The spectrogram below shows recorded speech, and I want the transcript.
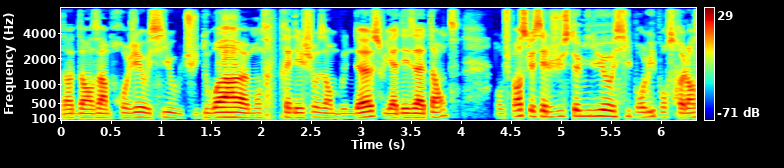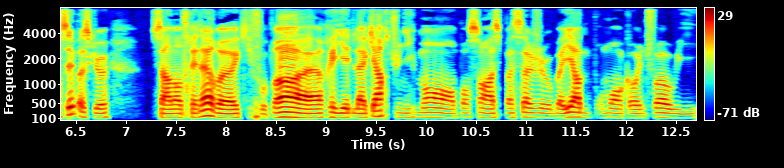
dans, un projet aussi où tu dois montrer des choses en Bundes, où il y a des attentes. Donc je pense que c'est le juste milieu aussi pour lui pour se relancer parce que c'est un entraîneur euh, qu'il faut pas rayer de la carte uniquement en pensant à ce passage au Bayern, pour moi encore une fois, où il,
